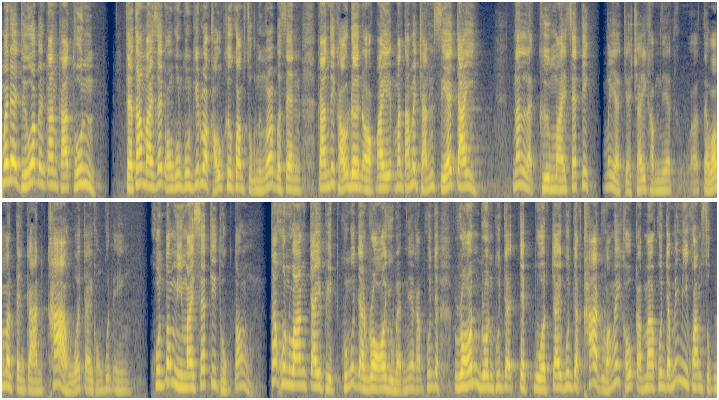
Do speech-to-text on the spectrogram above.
ไม่ได้ถือว่าเป็นการขาดทุน แต่ถ้า mindset ของคุณคุณคิดว่าเขาคือความสุข 100%การที่เขาเดินออกไปมันทำให้ฉันเสียใจ นั่นแหละคือ mindset ที่ไม่อยากจะใช้คำเนี้ยแต่ว่ามันเป็นการฆ่าหัวใจของคุณเอง คุณต้องมี mindset ที่ถูกต้อง ถ้าคุณวางใจผิด คุณก็จะรออยู่แบบนี้ครับ คุณจะร้อนรน คุณจะเจ็บปวดใจ คุณจะคาดหวังให้เขากลับมา คุณจะไม่มีความสุขใ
